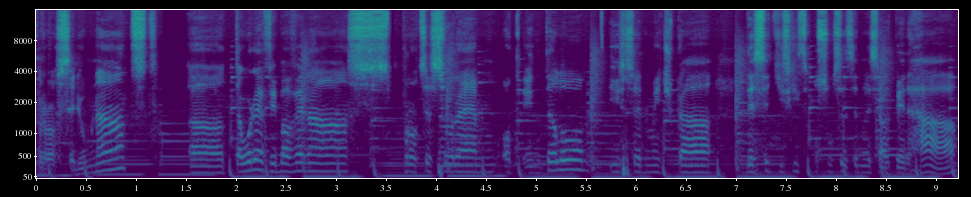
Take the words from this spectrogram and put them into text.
Pro 17. Uh, ta bude vybavená s procesorem od Intelu i7 10875H,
